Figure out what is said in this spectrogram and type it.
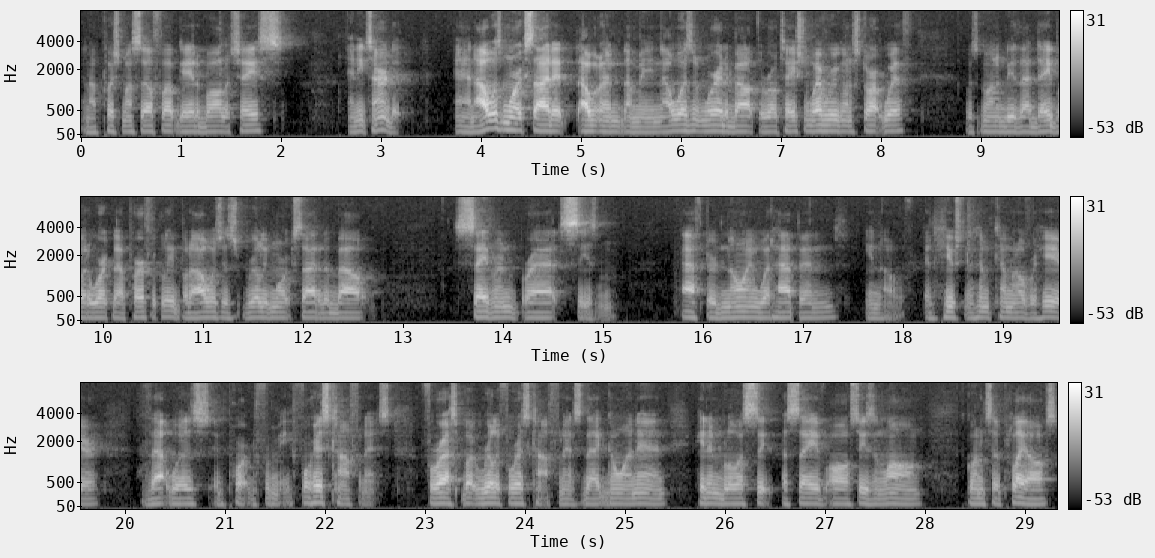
and I pushed myself up, gave the ball to chase, and he turned it. And I was more excited. I, I mean, I wasn't worried about the rotation. Whoever we were going to start with was going to be that day, but it worked out perfectly. But I was just really more excited about savoring Brad's season after knowing what happened, you know, in Houston, him coming over here. That was important for me, for his confidence, for us, but really for his confidence that going in, he didn't blow a, a save all season long. Going into the playoffs,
